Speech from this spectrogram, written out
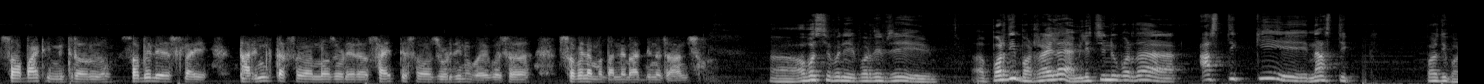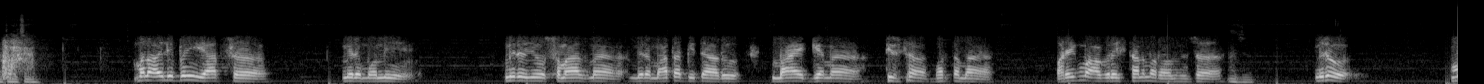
सहपाठी मित्रहरू सबैले यसलाई धार्मिकतासँग नजोडेर साहित्यसँग जोडिदिनु भएको छ। सबैलाई म धन्यवाद दिन चाहन्छु। अवश्य पनि प्रदीपजी प्रदीप भट्टराईलाई हामीले चिन्नु पर्दा आस्तिक कि नास्तिक प्रदीप भट्टराई चाहिँ मलाई अहिले पनि याद छ मेरो मम्मी मेरो यो समाजमा मेरो मातापिताहरू महायज्ञमा तीर्थ व्रतमा हरेकमा अग्रस्थानमा रहनुहुन्छ। हजुर। मेरो म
